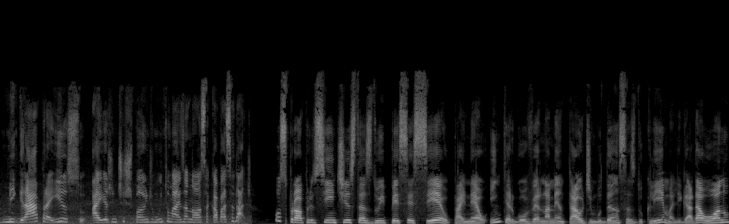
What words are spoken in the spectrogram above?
migrar para isso, aí a gente expande muito mais a nossa capacidade. Os próprios cientistas do IPCC, o painel intergovernamental de mudanças do clima ligado à ONU,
